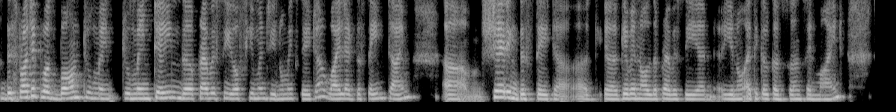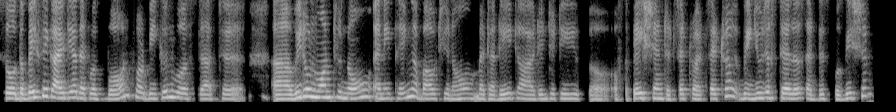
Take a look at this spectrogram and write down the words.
this project was born to, to maintain the privacy of human genomics data while at the same time um, sharing this data uh, uh, given all the privacy and you know ethical concerns in mind. So the basic idea that was born for Beacon was that uh, uh we don't want to know anything about you know metadata, identity uh, of the patient, etc., etc. You just tell us at this position,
